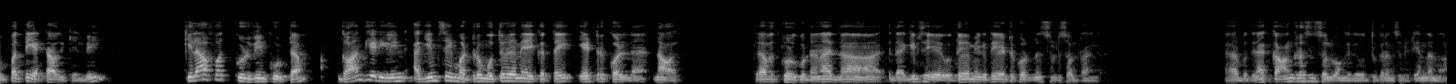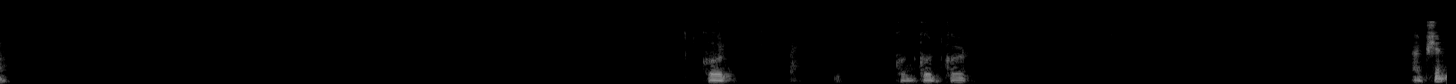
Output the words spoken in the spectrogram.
முப்பத்தி எட்டாவது கேள்வி. கிலாஃபத் குழுவின் கூட்டம் காந்தியடிகளின் அகிம்சை மற்றும் ஒத்துழைமை இயக்கத்தை ஏற்றுக்கொள்ள நாள். கிலாஃபத் குழு கூட்டம்னா இதுதான் இந்த அகிம்சை ஒத்துழைமை இயக்கத்தை ஏற்றுக்கொள்ளணும்னு சொல்லிட்டு சொல்றாங்க. யார் பார்த்தீங்கன்னா காங்கிரஸ் சொல்லுவாங்க இது ஒத்துக்கிறேன்னு சொல்லிட்டு. எந்த நாள்? Good good good good. Option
